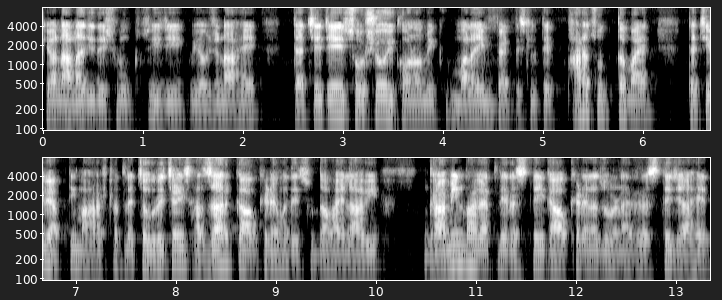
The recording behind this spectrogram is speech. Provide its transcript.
किंवा नानाजी देशमुखची जी योजना आहे त्याचे जे सोशो इकॉनॉमिक मला इम्पॅक्ट दिसले ते फारच उत्तम आहेत. त्याची व्याप्ती महाराष्ट्रातल्या चौवेचाळीस हजार गावखेड्यामध्ये सुद्धा व्हायला हवी. ग्रामीण भागातले रस्ते गावखेड्याला जोडणारे रस्ते जे आहेत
